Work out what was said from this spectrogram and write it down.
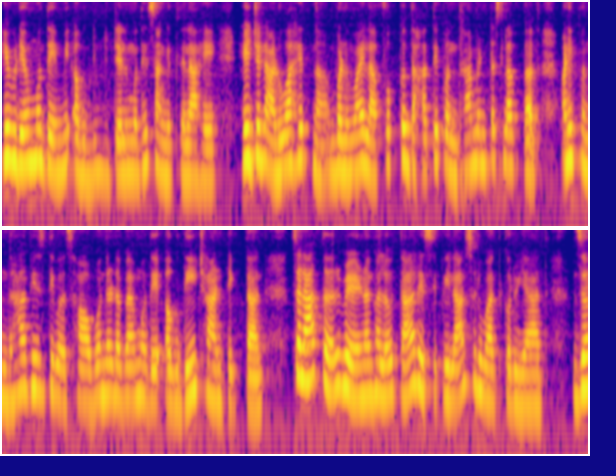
हे व्हिडिओमध्ये मी अगदी डिटेलमध्ये सांगितलेलं आहे. हे जे लाडू आहेत ना बनवायला फक्त दहा ते पंधरा मिनटंच लागतात आणि पंधरा वीस दिवस हा बंद डब्यामध्ये अगदी छान टिकतात. चला तर वेळ न घालवता रेसिपीला सुरुवात करूयात. जर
